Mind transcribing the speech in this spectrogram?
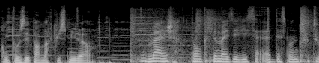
composé par Marcus Miller. Hommage donc de Miles Davis à Desmond Tutu.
